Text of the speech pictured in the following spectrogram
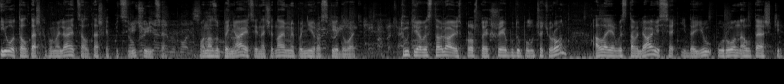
І от ЛТшка помиляється, ЛТшка підсвічується, вона зупиняється і починаємо ми по ній розкидувати. Тут я виставляюсь просто, якщо я буду получати урон, але я виставляюся і даю урон ЛТшки.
